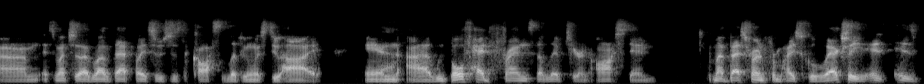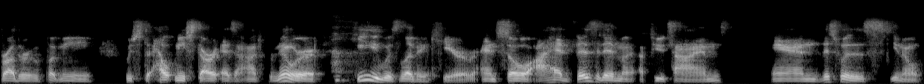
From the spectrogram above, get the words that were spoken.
um, as much as I love that place, it was just the cost of living was too high. And uh, we both had friends that lived here in Austin. My best friend from high school, who actually his, his brother who put me, who st- helped me start as an entrepreneur, he was living here. And so I had visited him a, a few times. And this was, you know,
